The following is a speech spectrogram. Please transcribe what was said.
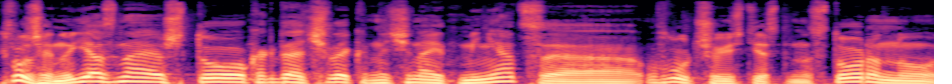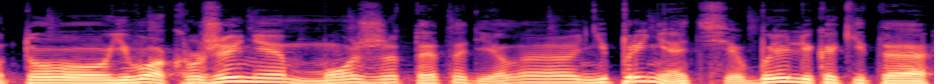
Слушай, ну я знаю, что когда человек начинает меняться в лучшую, естественно, сторону, то его окружение может это дело не принять. Были ли какие-то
